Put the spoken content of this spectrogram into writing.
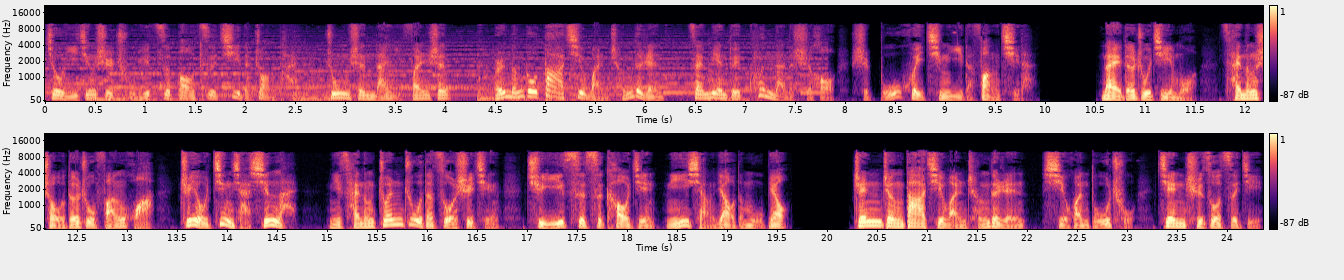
就已经是处于自暴自弃的状态，终身难以翻身。而能够大器晚成的人，在面对困难的时候是不会轻易的放弃的。耐得住寂寞，才能守得住繁华。只有静下心来，你才能专注的做事情，去一次次靠近你想要的目标。真正大器晚成的人，喜欢独处，坚持做自己，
